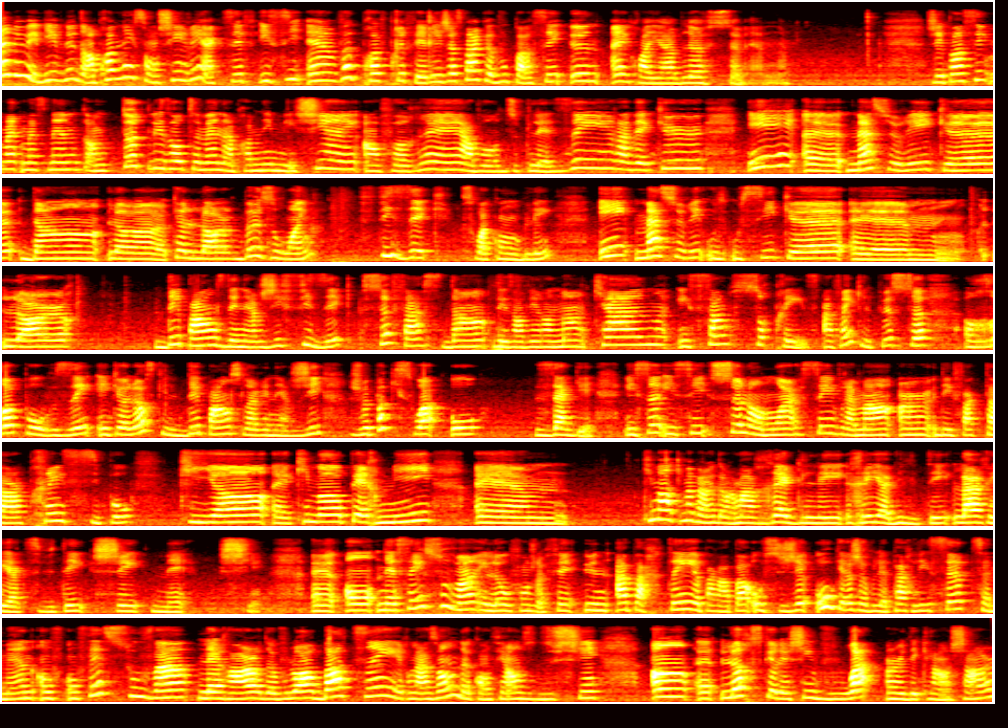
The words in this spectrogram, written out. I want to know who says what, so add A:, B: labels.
A: Salut et bienvenue dans Promener son chien réactif. Ici est votre prof préféré. J'espère que vous passez une incroyable semaine. J'ai passé ma, semaine, comme toutes les autres semaines, à promener mes chiens en forêt, avoir du plaisir avec eux et euh, m'assurer que dans que leurs besoins physiques soient comblés et m'assurer aussi que euh, leur dépenses d'énergie physique se fassent dans des environnements calmes et sans surprise, afin qu'ils puissent se reposer et que lorsqu'ils dépensent leur énergie, je veux pas qu'ils soient au zaguet. Et ça ici, selon moi, c'est vraiment un des facteurs principaux qui euh, m'a permis euh, qui m'a permis de vraiment régler, réhabiliter la réactivité chez mes chiens. Euh, on essaie souvent, et là au fond je fais une aparté par rapport au sujet auquel je voulais parler cette semaine, on, fait souvent l'erreur de vouloir bâtir la zone de confiance du chien en, euh, lorsque le chien voit un déclencheur.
